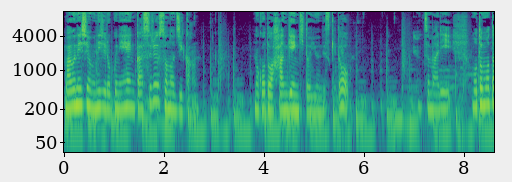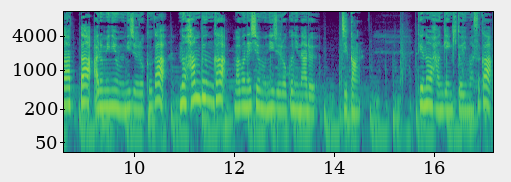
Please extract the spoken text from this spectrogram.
マグネシウム26に変化するその時間のことを半減期と言うんですけど、つまり、もともとあったアルミニウム26が、の半分がマグネシウム26になる時間っていうのを半減期と言いますが、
